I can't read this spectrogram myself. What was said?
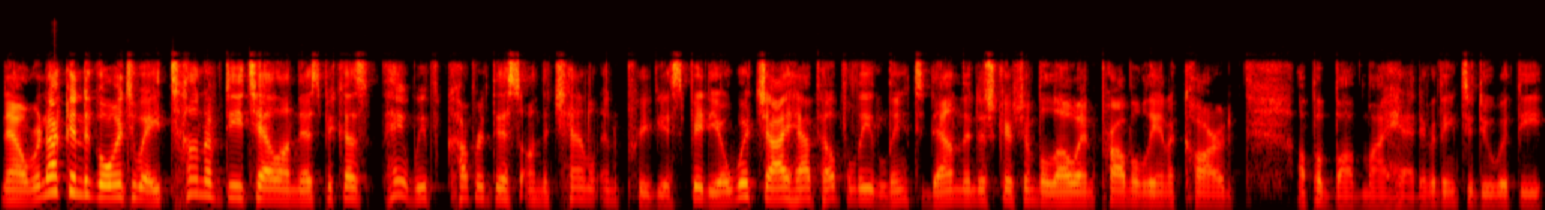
Now, we're not going to go into a ton of detail on this because, hey, we've covered this on the channel in a previous video, which I have helpfully linked down in the description below and probably in a card up above my head. Everything to do with the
